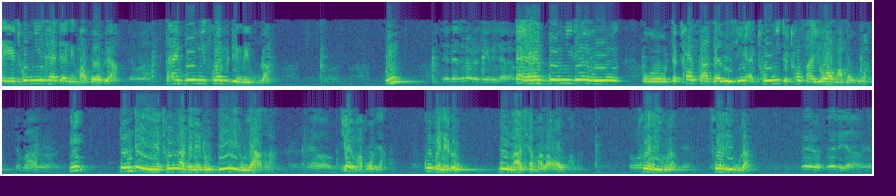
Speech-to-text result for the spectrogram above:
နေအထုံးကြီးထက်တဲ့နေမှာပေါ့ဗျာဓမ္မတိုင်းပုံကြီးဆွဲမတင်သေးဘူးလားဟင်နည်းနည်းတော့တင်းနေကြတာအဲပုံကြီးတဲ့ဟိုဟိုတစ်ထောက်စာတက်လို့ရှိရင်အထုံးကြီးတစ်ထောက်စာရောရမှာမဟုတ်ဘူးလားဓမ္မဗျာဟင် ပုံတဲ့ရင်ထုံးကဘယ်နဲ့တော့ပေးနေလို့ရသလားမရပါဘူးကြောက်မှာပေါ့ဗျာကိုယ်ပဲနဲ့တော့ပုံငါထက်မှာလားအောက်မှာလားဆွဲသေးဘူးလားဆွဲသေးဘူးလားဆွဲတော့ဆွဲနေကြတာဗျာ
